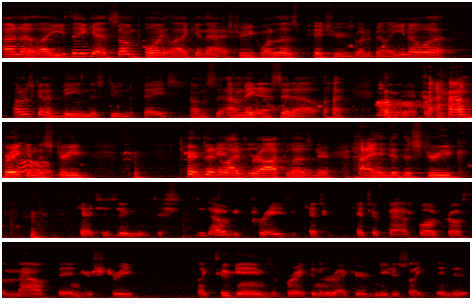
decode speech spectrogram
I don't know. Like you think at some point, like in that streak, one of those pitchers would have been like, you know what? I'm just gonna bean this dude in the face. I'm gonna, I'm making Yeah. him sit out. Like, Oh. I'm breaking the Oh. streak. Turns into like Brock Lesnar. I ended the streak. catches him. Just dude, that would be crazy. Catch catch a fastball across the mouth to end your streak. Like two games of breaking the record, and you just like end it.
